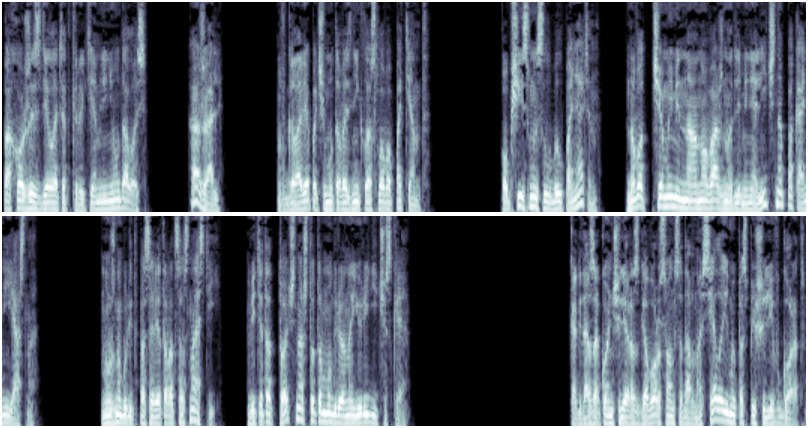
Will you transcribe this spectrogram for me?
Похоже, сделать открытие мне не удалось. А жаль. В голове почему-то возникло слово «патент». Общий смысл был понятен, но вот чем именно оно важно для меня лично, пока не ясно. Нужно будет посоветоваться с Настей, ведь это точно что-то мудрено юридическое. Когда закончили разговор, солнце давно село, и мы поспешили в город.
